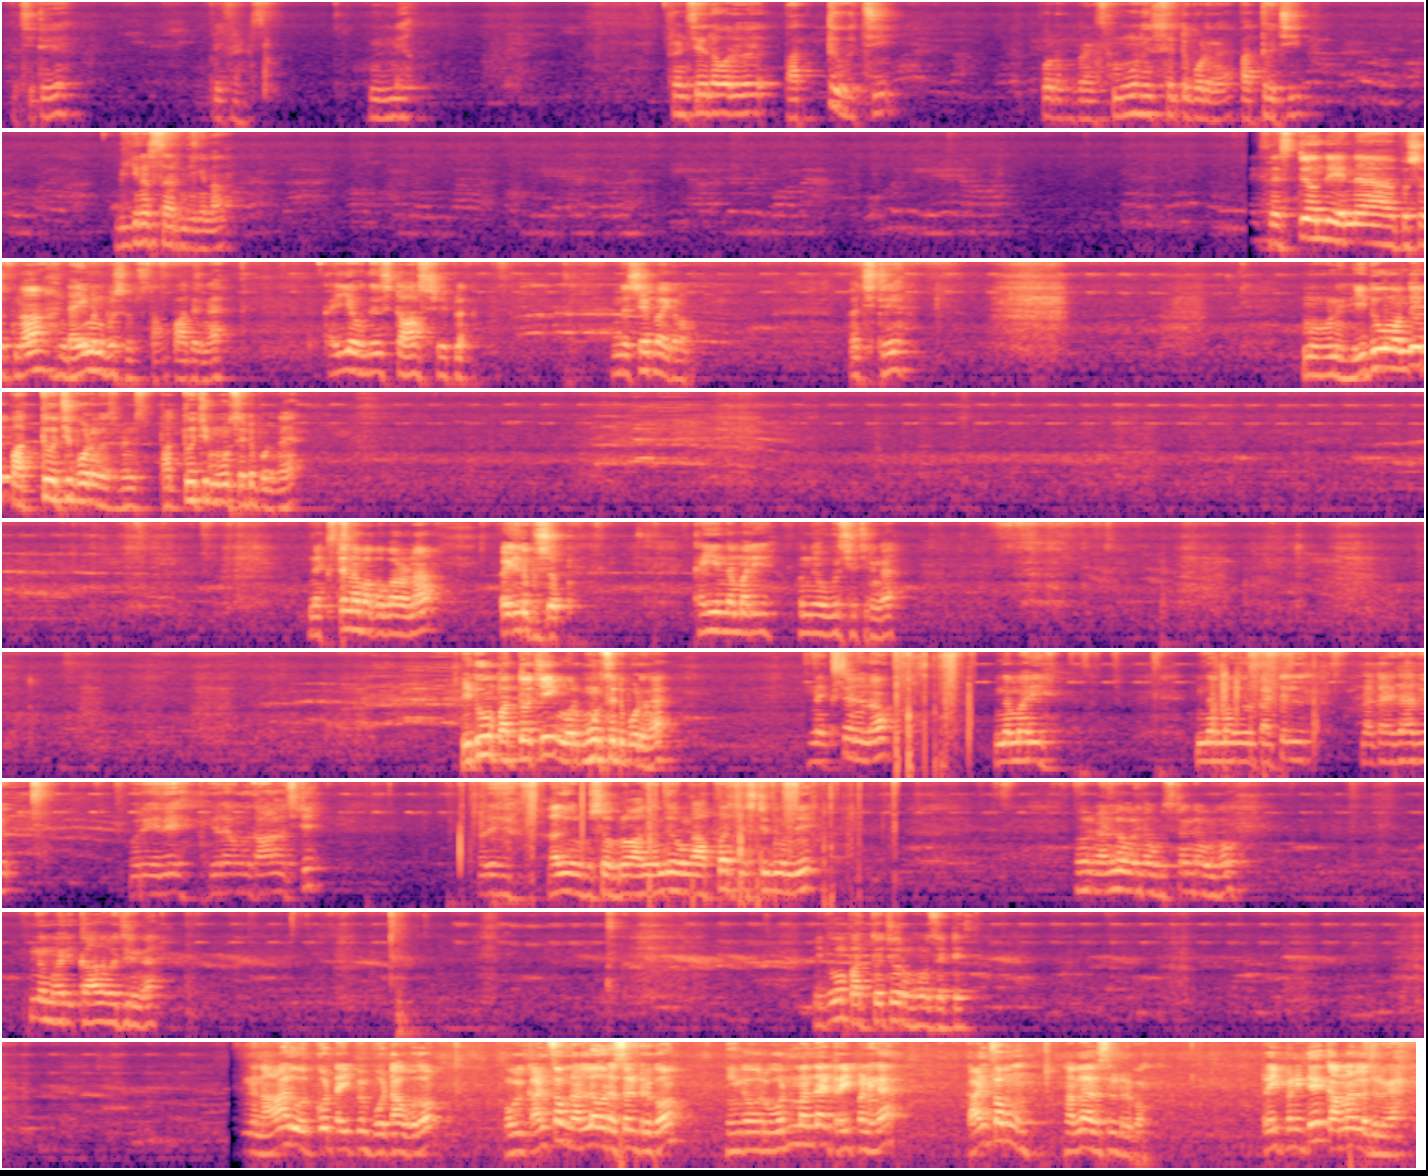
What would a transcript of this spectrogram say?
வச்சுட்டு இப்படி ஃப்ரெண்ட்ஸ் ஒன்று ஃப்ரெண்ட்ஸ் இதில் ஒரு பத்து வச்சு போடுங்க ஃப்ரெண்ட்ஸ் மூணு செட்டு போடுங்க பத்து வச்சு. பிகினர்ஸாக இருந்தீங்கன்னா நெக்ஸ்ட்டு வந்து என்ன புஷ்அப்னா டைமண்ட் புஷ்அப்ஸ் தான் பார்த்துங்க கையை வந்து ஸ்டார் ஷேப்பில் இந்த ஷேப்பில் வைக்கணும். வச்சுட்டு மூணு இதுவும் வந்து பத்து வச்சு போடுங்க ஃப்ரெண்ட்ஸ் பத்து வச்சு மூணு செட்டு போடுங்க. நெக்ஸ்ட் என்ன பார்க்க போகிறோன்னா பெயில்டு புஷ்அப் கை இந்த மாதிரி கொஞ்சம் உரிச்சு வச்சிருங்க. இதுவும் பத்து வச்சு ஒரு மூணு செட்டு போடுங்க. நெக்ஸ்ட் என்னென்னா இந்த மாதிரி இந்த மாதிரி ஒரு கட்டில் இல்லாட்டா ஏதாவது ஒரு இது இதில் உங்கள் காலை வச்சுட்டு ஒரு அது ஒரு புஷ்அப் ப்ரோ அது வந்து உங்கள் அப்பர் செஸ்ட்டுக்கு வந்து ஒரு நல்ல ஒரு இதை ஒரு தான் கொடுக்கும் இந்த மாதிரி காலை வச்சிருங்க. இதுவும் பத்து வச்சு ஒரு மூணு செட்டு இந்த நாலு ஒர்க் அவுட் டைப்பும் போட்டால் போதும். உங்களுக்கு கன்ஃபார்ம் நல்ல ஒரு ரிசல்ட் இருக்கும். நீங்கள் ஒரு ஒன் மந்தாக ட்ரை பண்ணுங்கள் கன்ஃபார்ம் நல்ல ரிசல்ட் இருக்கும். ட்ரை பண்ணிவிட்டு கமெண்டில் சொல்லுங்கள்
